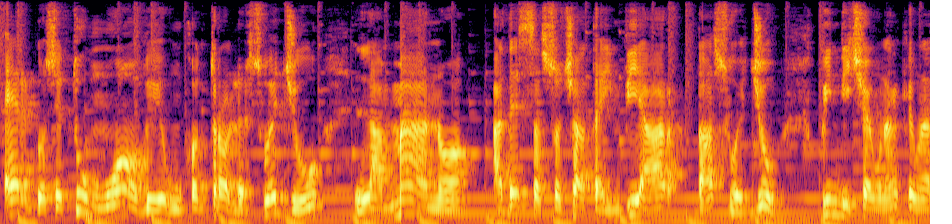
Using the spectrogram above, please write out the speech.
ergo se tu muovi un controller su e giù, la mano ad essa associata in VR va su e giù, quindi c'è un, anche una,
